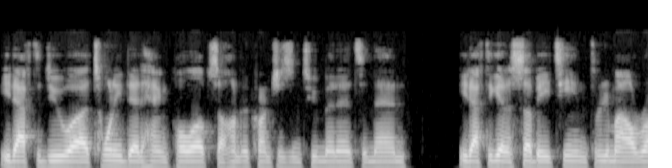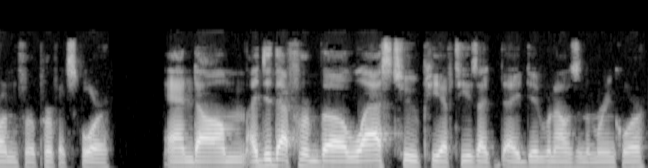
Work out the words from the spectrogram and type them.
you'd have to do, uh, 20 dead hang pull ups, 100 crunches in two minutes, and then you'd have to get a sub 18 three mile run for a perfect score. And um, I did that for the last two PFTs I, I did when I was in the Marine Corps.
